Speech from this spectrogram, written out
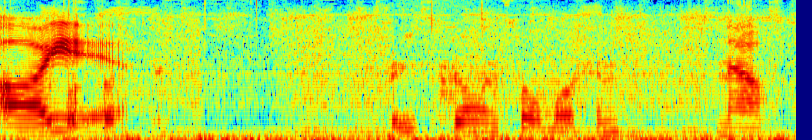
oh yeah. Are you still in slow motion? No.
